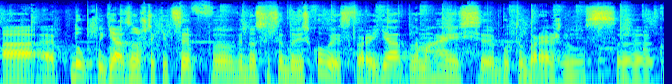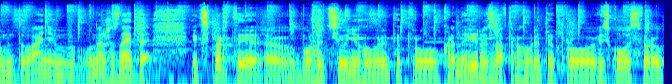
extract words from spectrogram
А, е, ну, я знову ж таки, це відноситься до військової сфери. Я намагаюся бути обережним з е, коментуванням. У нас же, знаєте, експерти е, можуть сьогодні говорити про коронавірус, завтра говорити про військову сферу,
